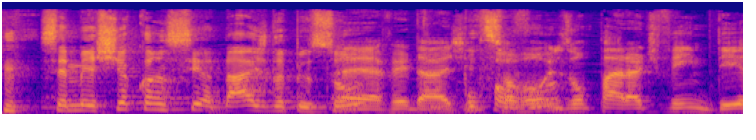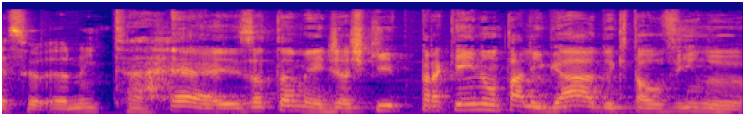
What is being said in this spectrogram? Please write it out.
Você mexer com a ansiedade da pessoa. É verdade, Por eles, só vão, favor. eles vão parar de vender. Eu não entendo. É, exatamente. Acho que pra quem não tá ligado, que tá ouvindo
